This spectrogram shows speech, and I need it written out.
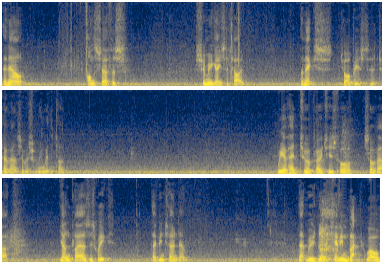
they're now on the surface, swimming against the tide. The next job is to turn around so we're swimming with the tide. We have had two approaches for some of our young players this week. They've been turned down. That moves on to Kevin Blackwell,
